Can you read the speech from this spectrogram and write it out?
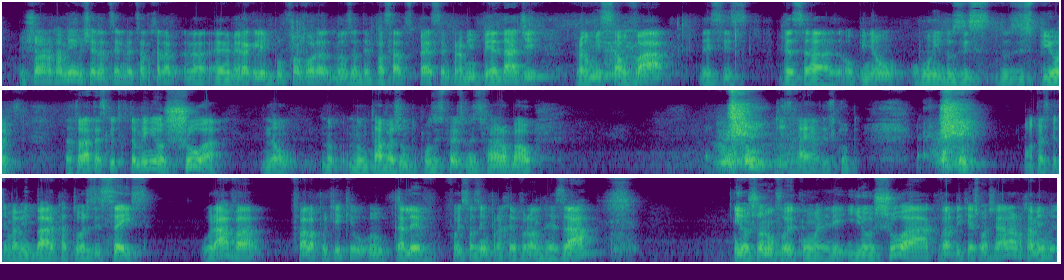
por favor, meus antepassados, peçam para mim piedade para me salvar desses dessa opinião ruim dos, dos espiões. Na Torá está escrito que também Yoshua não não estava junto com os espiões quando eles falaram mal de Israel, desculpa. Está escrito em Bamidbar 14, 6. Urava fala por que, que o Kalev foi sozinho para Hebron rezar e Yoshua não foi com ele. E Yoshua,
